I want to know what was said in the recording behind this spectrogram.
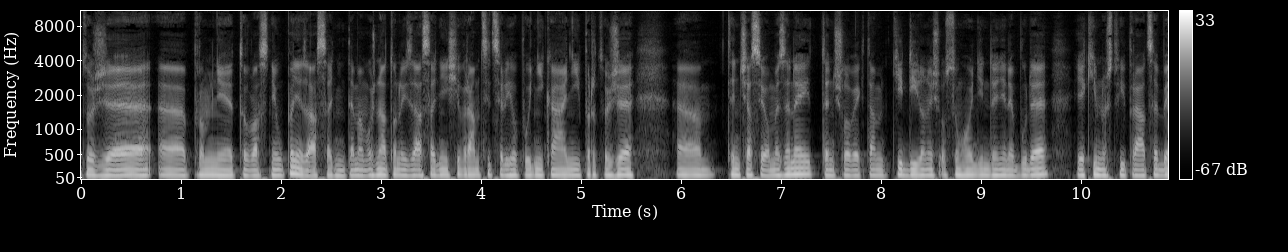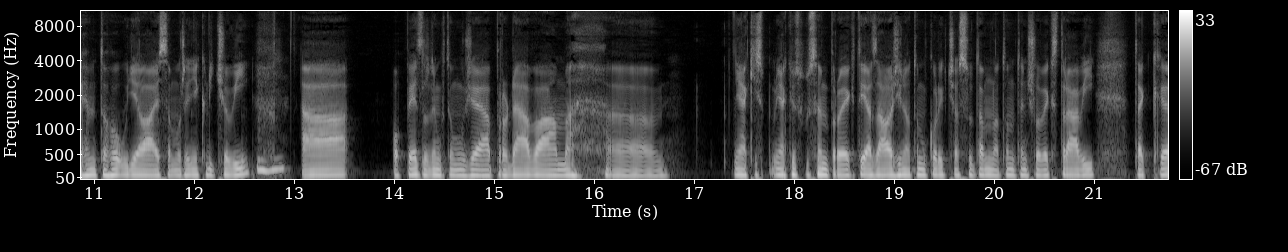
protože eh, pro mě je to vlastně úplně zásadní téma, možná to nejzásadnější v rámci celého podnikání, protože eh, ten čas je omezený, ten člověk tam ti díl než 8 hodin denně nebude, jaký množství práce během toho udělá je samozřejmě klíčový mm-hmm. a opět vzhledem k tomu, že já prodávám uh, nějaký, nějakým způsobem projekty a záleží na tom, kolik času tam na tom ten člověk stráví, tak eh,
